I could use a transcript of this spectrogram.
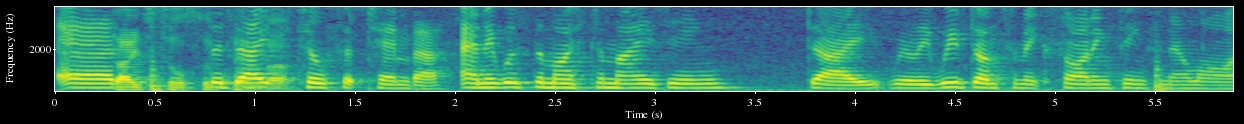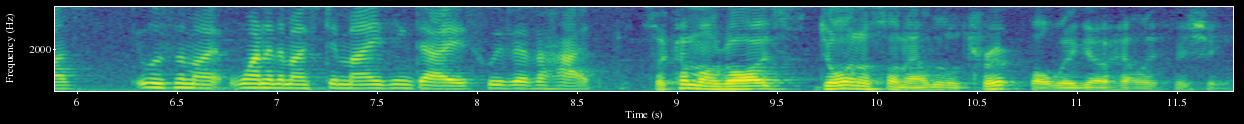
uh, Dates till the September. dates till September, and it was the most amazing day. Really, we've done some exciting things in our lives. It was the mo- one of the most amazing days we've ever had. So come on guys, join us on our little trip while we go heli fishing.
